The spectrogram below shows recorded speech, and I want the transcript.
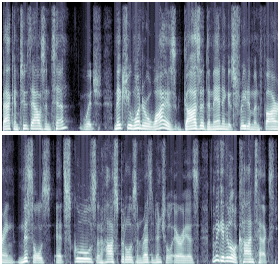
back in 2010 which makes you wonder why is Gaza demanding its freedom and firing missiles at schools and hospitals and residential areas. Let me give you a little context.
